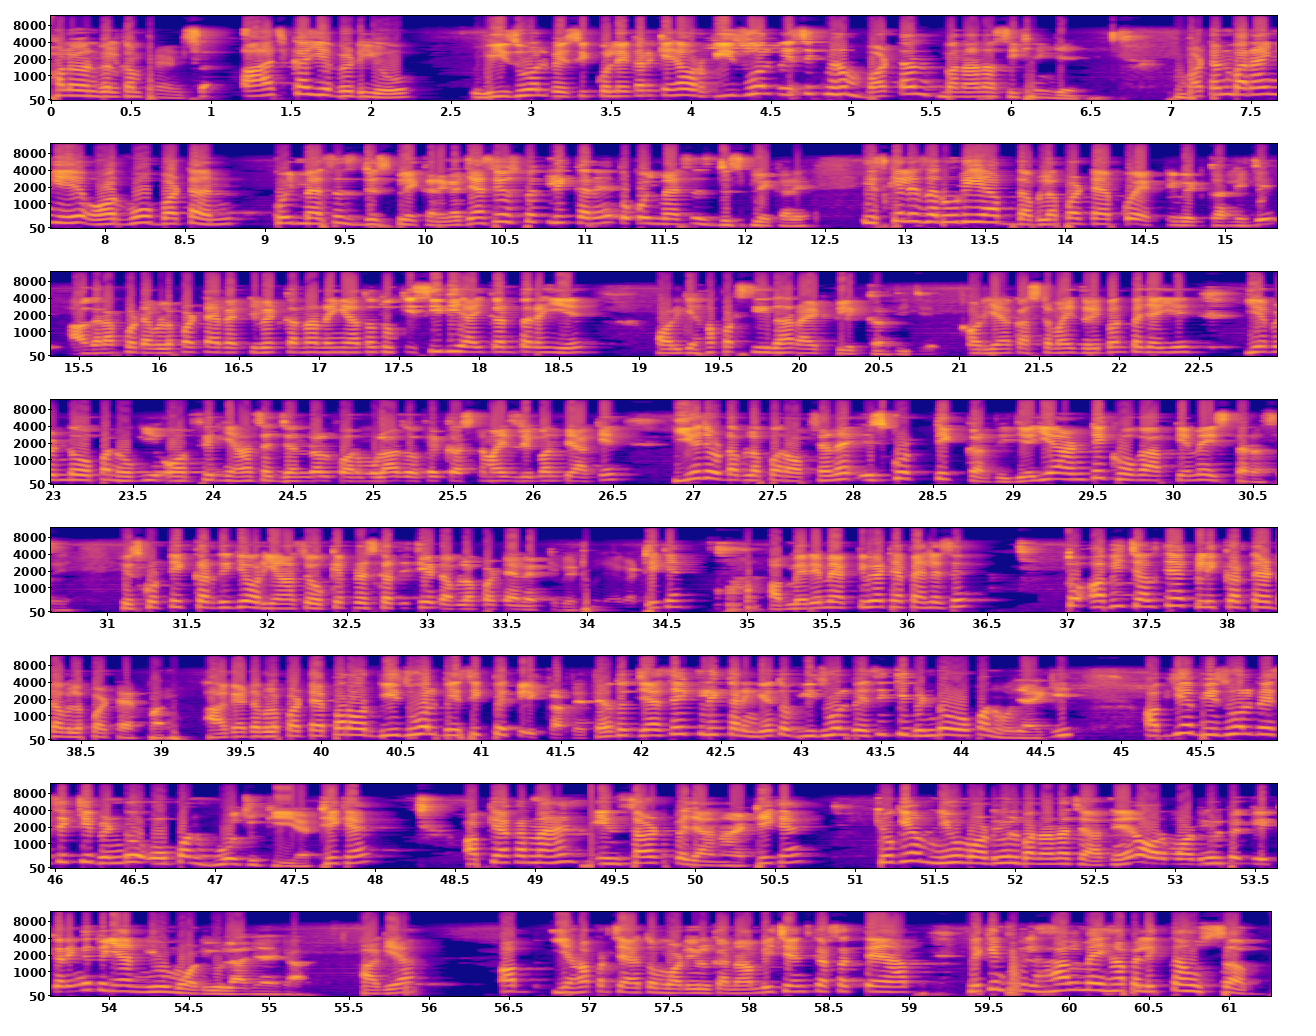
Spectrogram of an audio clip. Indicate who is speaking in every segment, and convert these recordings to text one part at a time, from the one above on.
Speaker 1: Hello and welcome friends आज का ये वीडियो विजुअल बेसिक को लेकर के है और विजुअल बेसिक में हम बटन बनाना सीखेंगे। बटन बनाएँगे और वो बटन कोई मैसेज डिस्प्ले करेगा। जैसे उस पर क्लिक करें तो कोई मैसेज डिस्प्ले करे। इसके लिए ज़रूरी है आप डेवलपर टैब को एक्टिवेट कर लीजिए। अगर आपको डेवलपर टैब एक्टिवेट करना नहीं आता तो किसी भी आइकन पर रहिए। और यहाँ पर सीधा राइट क्लिक कर दीजिए। और यहाँ कस्टमाइज रिबन पे जाइए। ये विंडो ओपन होगी और फिर यहाँ से जनरल फार्मूलाज और फिर कस्टमाइज रिबन पे आके ये जो डेवलपर ऑप्शन है, इसको टिक कर दीजिए। ये अनटिक होगा आपके में इस तरह से। इसको टिक कर दीजिए और यहाँ से ओके प्रेस कर दीजिए डेवलपर टैब एक्टिवेट हो जाएगा। ठीक है? अब मेरे में एक्टिवेट है पहले से। तो अभी चलते हैं क्लिक करते हैं डेवलपर टैब पर। आ गए डेवलपर टैब पर और विजुअल बेसिक पे क्लिक कर देते हैं। तो जैसे ही क्लिक करेंगे तो विजुअल बेसिक की विंडो ओपन हो जाएगी। अब ये विजुअल बेसिक की विंडो ओपन हो चुकी है। ठीक है? अब क्या करना है? इंसर्ट पे जाना है, ठीक है? क्योंकि हम न्यू मॉड्यूल बनाना चाहते हैं और मॉड्यूल पे क्लिक करेंगे तो यहाँ न्यू मॉड्यूल आ जाएगा। आ गया? अब यहाँ पर चाहे तो मॉड्यूल का नाम भी चेंज कर सकते हैं आप। लेकिन फ़िलहाल मैं यहाँ पे लिखता हूँ सब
